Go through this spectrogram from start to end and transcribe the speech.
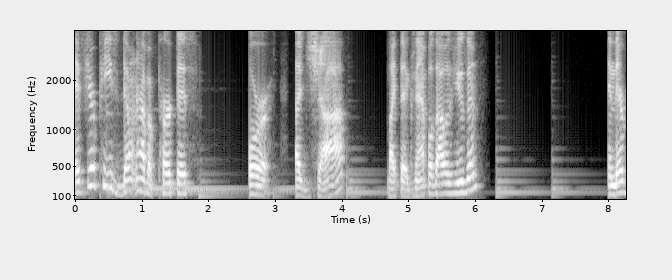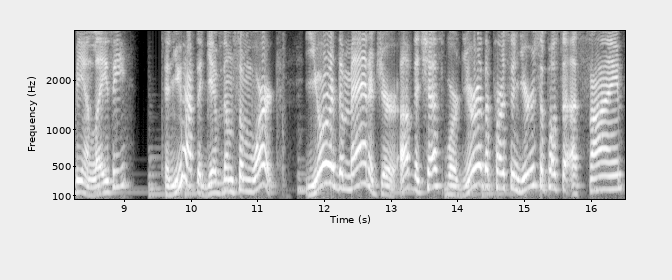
if your piece don't have a purpose or a job, like the examples I was using, and they're being lazy, then you have to give them some work. You're the manager of the chessboard. You're the person you're supposed to assign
